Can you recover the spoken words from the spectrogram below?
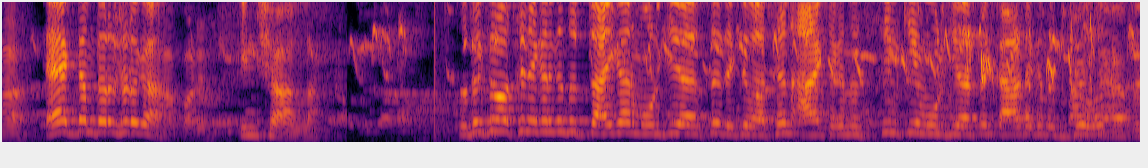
হ্যাঁ। একদম তেরোশো টাকা? হ্যাঁ ইনশাআল্লাহ। তো দেখতে পাচ্ছেন এখানে কিন্তু টাইগার মুরগি আছে দেখতে পাচ্ছেন। আর একটা কিন্তু সিল্কি মুরগি আছে কালারটা কিন্তু জোস। আছে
